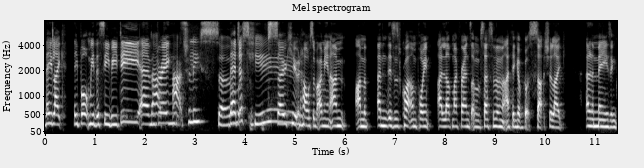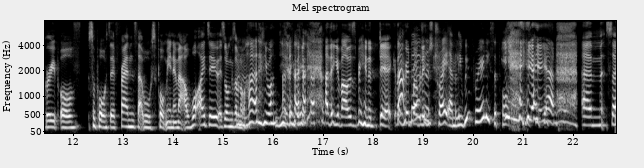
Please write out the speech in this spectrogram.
They like they bought me the CBD um, That's drinks. actually so they're just cute. so cute and wholesome. I mean, I'm I'm a, and this is quite on point. I love my friends. I'm obsessed with them. I think I've got such a like an amazing group of supportive friends that will support me no matter what I do, as long as I'm not Mhm. hurting anyone. I think they, I think if I was being a dick, they That would probably trait, Emily. We really support. yeah, yeah, yeah, yeah. Um, so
